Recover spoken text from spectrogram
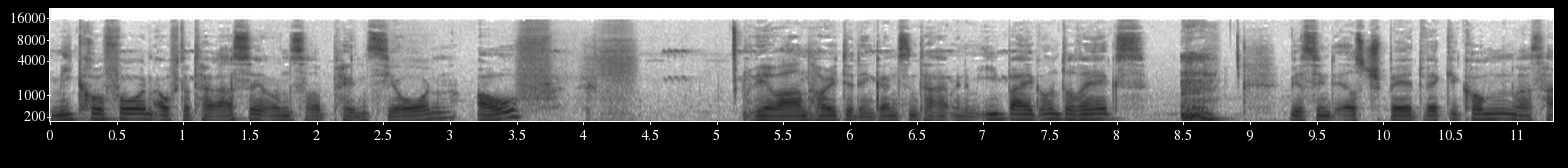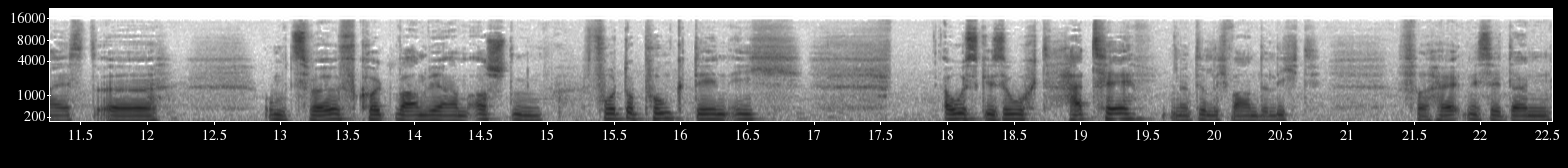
Mikrofon auf der Terrasse unserer Pension auf. Wir waren heute den ganzen Tag mit einem E-Bike unterwegs. Wir sind erst spät weggekommen, was heißt, äh, um 12 waren wir am ersten Fotopunkt, den ich ausgesucht hatte. Natürlich waren die Lichtverhältnisse dann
